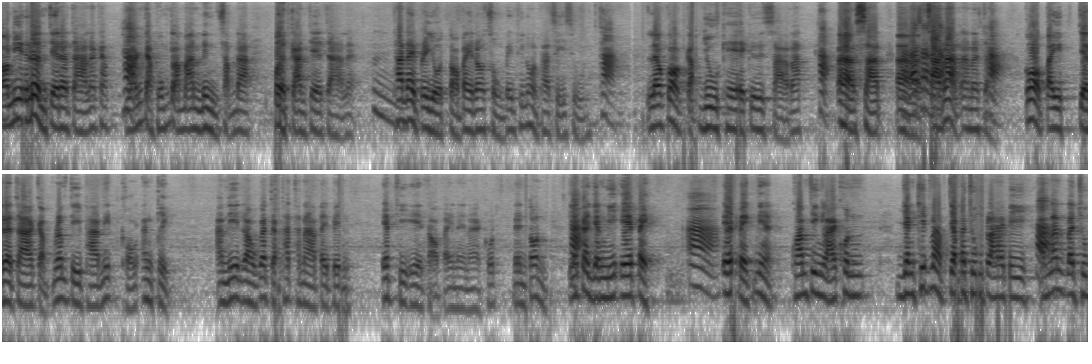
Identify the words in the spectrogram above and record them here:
ตอนนี้เริ่มเจรจาแล้วครับ ค่ะหลังจากผมกลับมาหนึ่งสัปดาห์เปิดการเจรจาแล้วถ้าได้ประโยชน์ต่อไปเราส่งไปที่โน่นภาษีศูนย์ ค่ะ แล้วก็กับ UK คือสหรัฐค่ะอ่าสหอ่าสหราชอาณาจักรสหราชอาณาจักร ค่ะก็ไปเจรจากับรัฐมนตรีพาณิชย์ของอังกฤษ อันนี้เราก็จะพัฒนาไปเป็น FTA ต่อไปในอนาคตเป็นต้น แล้วก็ยังมี APEC อ่า APEC เนี่ยความจริงหลายคนยังคิดว่าจะประชุมปลายปี ค่ะอันนั้นประชุม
